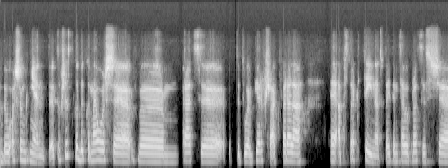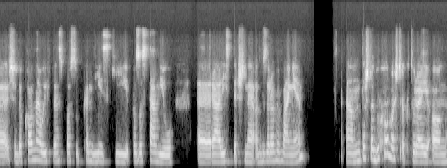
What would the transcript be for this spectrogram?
był osiągnięty. To wszystko dokonało się w pracy pod tytułem Pierwsza akwarela e, abstrakcyjna. Tutaj ten cały proces się, się dokonał i w ten sposób Kandiński pozostawił e, realistyczne odwzorowywanie. Też ta duchowość, o której on,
